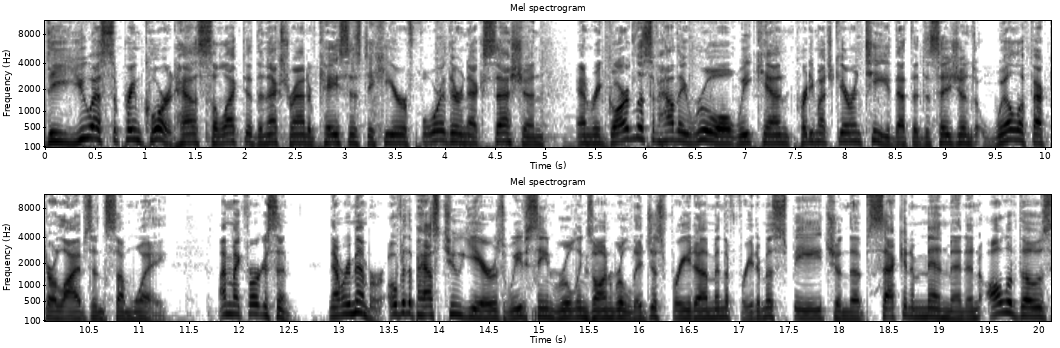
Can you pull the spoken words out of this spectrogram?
The U.S. Supreme Court has selected the next round of cases to hear for their next session. And regardless of how they rule, we can pretty much guarantee that the decisions will affect our lives in some way. I'm Mike Ferguson. Now, remember, over the past two years, we've seen rulings on religious freedom and the freedom of speech and the Second Amendment, and all of those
